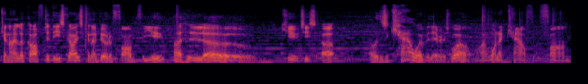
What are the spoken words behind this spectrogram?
can I look after these guys? Can I build a farm for you? Oh, hello, cuties. Uh, Oh, there's a cow over there as well. Oh, I want a cow for the farm.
